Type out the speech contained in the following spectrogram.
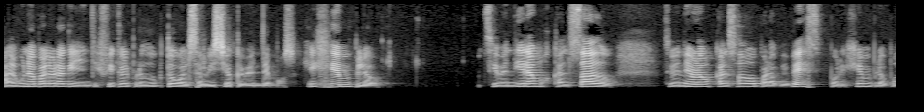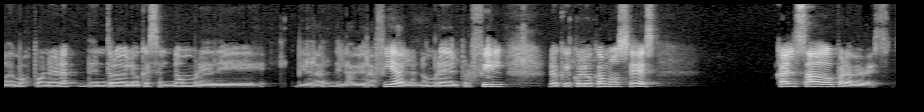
alguna palabra que identifique el producto o el servicio que vendemos. Ejemplo, si vendiéramos calzado, si vendiéramos calzado para bebés, por ejemplo, podemos poner dentro de lo que es el nombre de, la biografía, el nombre del perfil, lo que colocamos es calzado para bebés.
